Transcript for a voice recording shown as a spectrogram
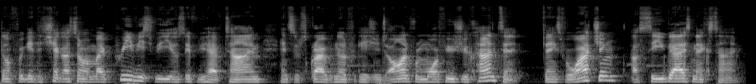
Don't forget to check out some of my previous videos if you have time and subscribe with notifications on for more future content. Thanks for watching. I'll see you guys next time.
